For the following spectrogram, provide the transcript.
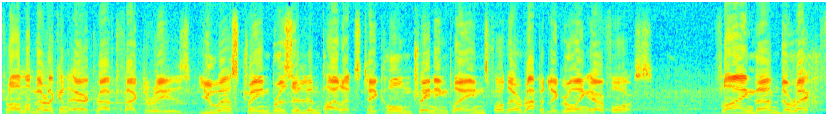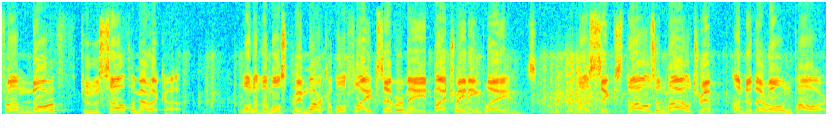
From American aircraft factories, U.S. trained Brazilian pilots take home training planes for their rapidly growing Air Force, flying them direct from North to South America. One of the most remarkable flights ever made by training planes. A 6,000 mile trip under their own power.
